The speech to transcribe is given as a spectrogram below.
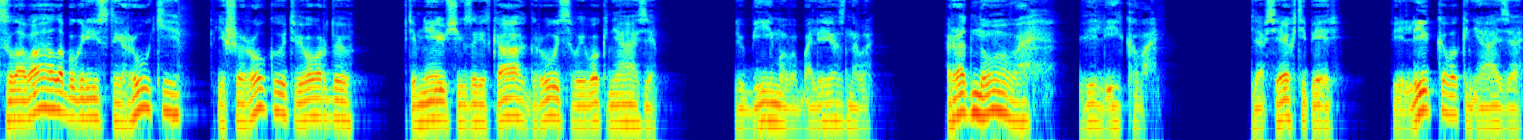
Целовала бугристые руки и широкую твердую, в темнеющих завитках грудь своего князя, любимого, болезного, родного, великого. Для всех теперь великого князя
